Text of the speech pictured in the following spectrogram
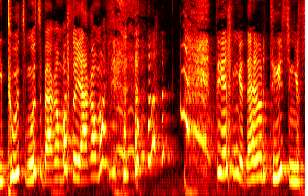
нэг түүц мүүц байгаа юм болов ягаа маа. Тэгэл ингээд амар тэгэж ингээд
